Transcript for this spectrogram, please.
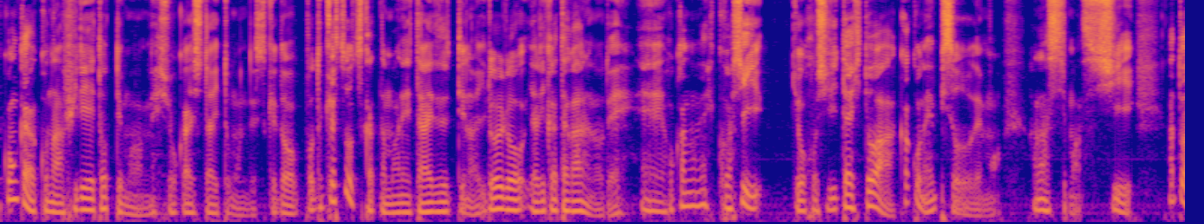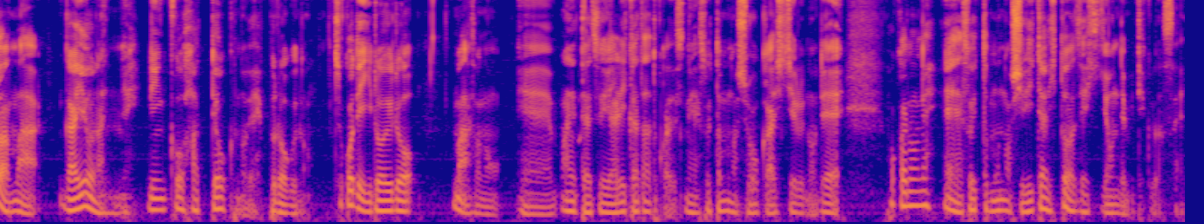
で今回はこのアフィリエイトっていうものをね、紹介したいと思うんですけど、ポッドキャストを使ったマネタイズっていうのはいろいろやり方があるので、えー他のね、詳しい情報を知りたい人は過去のエピソードでも話してますし、あとはまあ概要欄にね、リンクを貼っておくので、ブログの。そこでいろいろ、まあその、えーマネタイズのやり方とかですね、そういったものを紹介しているので、他のね、えーそういったものを知りたい人はぜひ読んでみてください。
